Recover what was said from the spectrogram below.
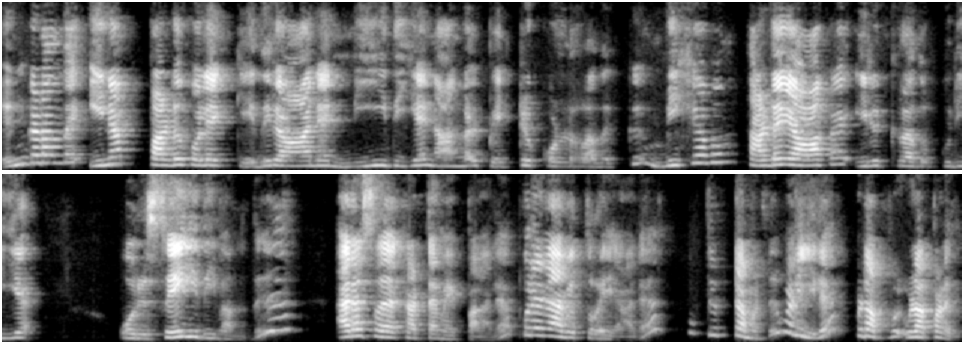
எங்களந்த இனப்படுகொலைக்கு எதிரான நீதியை நாங்கள் பெற்றுக்கொள்றதுக்கு மிகவும் தடையாக இருக்கிறதுக்குரிய ஒரு செய்தி வந்து அரச கட்டமைப்பால புலனாய்வுத்துறையால திட்டமிட்டு வெளியில விட விடப்படுது.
